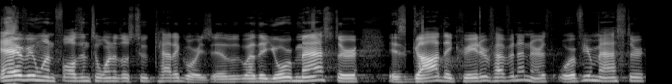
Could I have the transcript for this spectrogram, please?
Everyone falls into one of those two categories. Uh, whether your master is God, the creator of heaven and earth, or if your master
